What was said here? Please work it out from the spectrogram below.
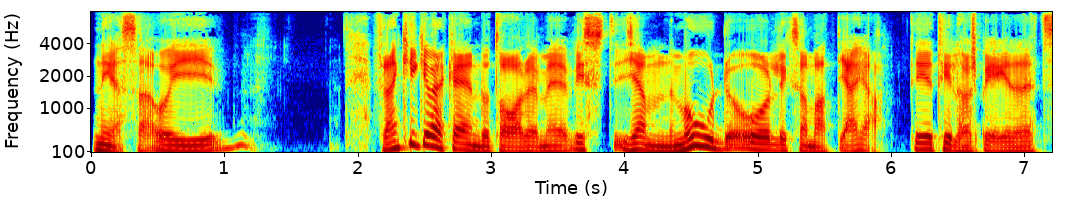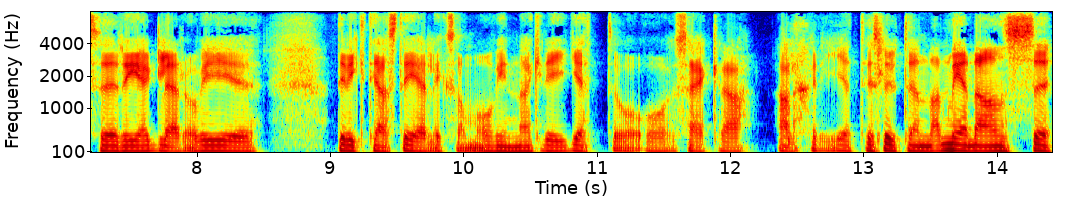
nesa. Och i Frankrike verkar ändå ta det med visst jämnmod och liksom att ja, ja, det tillhör spelets regler och vi, det viktigaste är liksom att vinna kriget och, och säkra Algeriet i slutändan. Medans eh,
